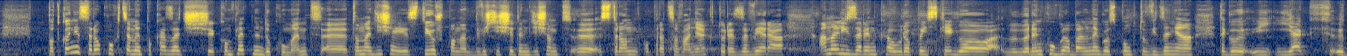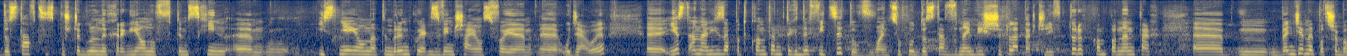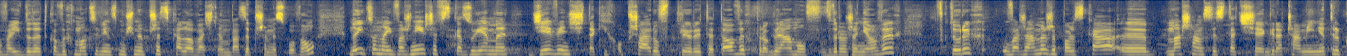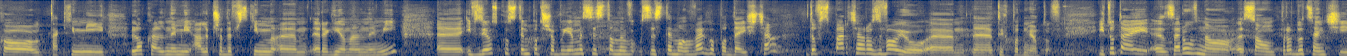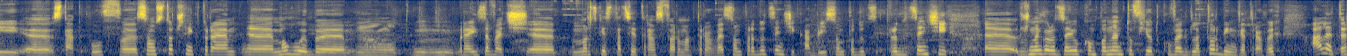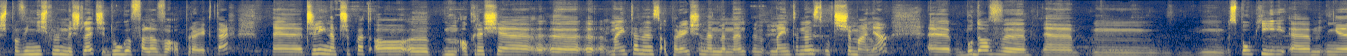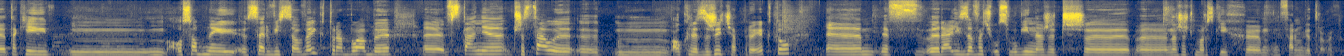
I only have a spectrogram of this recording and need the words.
Pod koniec roku chcemy pokazać kompletny dokument. To na dzisiaj jest już ponad 270 e, stron opracowania, które zawiera analizę rynku europejskiego, rynku globalnego z punktu widzenia tego, jak dostawcy z poszczególnych regionów, w tym z Chin, istnieją na tym rynku, jak zwiększają swoje e, udziały. E, Jest analiza pod kątem tych deficytów w łańcuchu dostaw w najbliższych latach, czyli w których komponentach e, będziemy potrzebowali dodatkowych mocy, więc musimy przeskalować tę bazę przemysłową. No i co najważniejsze, wskazujemy dziewięć takich obszarów priorytetowych, programów wdrożeniowych, których uważamy, że Polska e, ma szansę stać się graczami nie tylko takimi lokalnymi, ale przede wszystkim e, regionalnymi. E, I w związku z tym potrzebujemy systemow- systemowego podejścia do wsparcia rozwoju tych podmiotów. I tutaj zarówno są producenci statków, są stocznie, które mogłyby mm, mm, realizować morskie stacje transformatorowe, są producenci kabli, są produc- producenci różnego rodzaju komponentów i odkówek dla turbin wiatrowych, ale też powinniśmy myśleć długofalowo o projektach, e, czyli na przykład o e, okresie e, maintenance, operation and maintenance, utrzymania, budowy mm, spółki takiej mm, osobnej, serwisowej, która byłaby w stanie przez cały mm, okres życia projektu realizować usługi na rzecz, na rzecz morskich farm wiatrowych.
